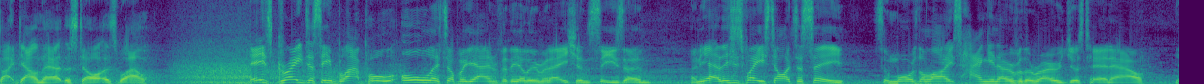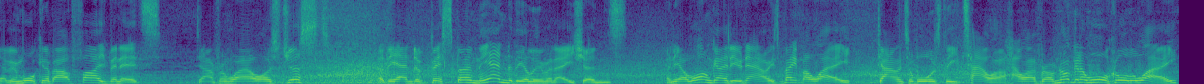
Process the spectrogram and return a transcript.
back down there at the start as well. It's great to see Blackpool all lit up again for the illumination season. And yeah, this is where you start to see some more of the lights hanging over the road just here now. Yeah, I've been walking about five minutes down from where I was just at the end of Bispham, the end of the illuminations. And yeah, what I'm going to do now is make my way down towards the tower. However, I'm not going to walk all the way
